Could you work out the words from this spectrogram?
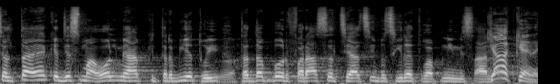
چلتا ہے کہ جس ماحول میں آپ کی تربیت ہوئی تدبر فراست سیاسی بصیرت وہ اپنی مثال کیا کہنے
